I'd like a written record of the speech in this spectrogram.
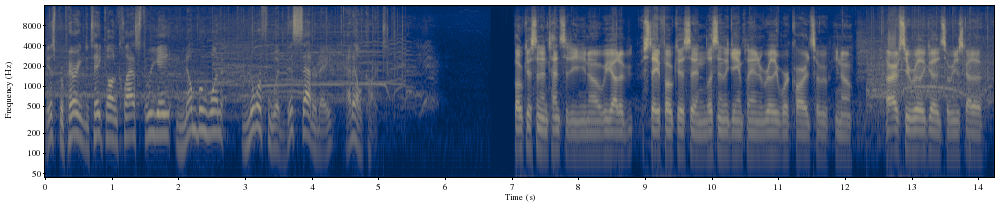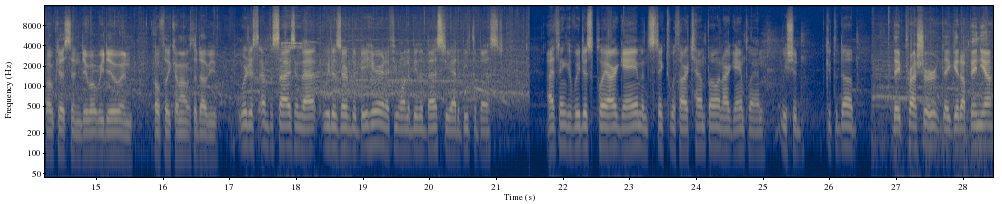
is preparing to take on Class 3A number one NorthWood this Saturday at Elkhart. Focus and intensity, you know, we got to stay focused and listen to the game plan and really work hard. So, you know, our FC really good, so we just got to focus and do what we do and hopefully come out with a W. We're just emphasizing that we deserve to be here, and if you want to be the best, you got to beat the best. I think if we just play our game and stick with our tempo and our game plan, we should get the dub. They pressure, they get up in you.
